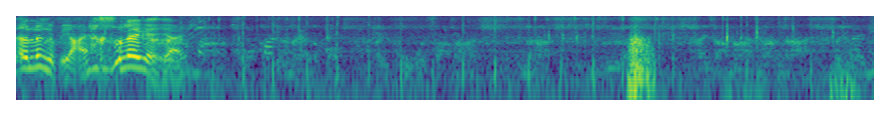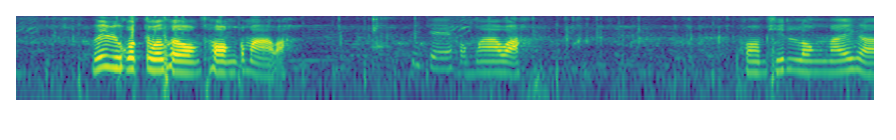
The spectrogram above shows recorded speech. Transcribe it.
เออเรื่องกับยายเรื่องกับยายเฮ้ยมีคนตัวทองทองก็มาว่ะพี่แกเขามาว่ะพร้อมชิดลงในกระ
